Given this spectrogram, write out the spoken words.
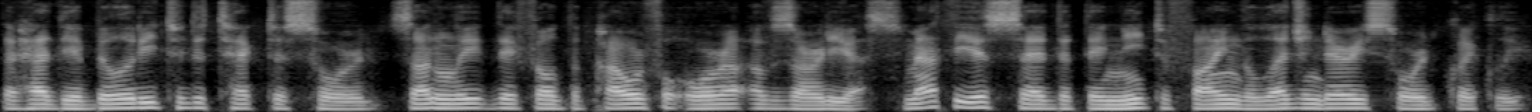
that had the ability to detect his sword. Suddenly, they felt the powerful aura of Zardius. Matthias said that they need to find the legendary sword quickly.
